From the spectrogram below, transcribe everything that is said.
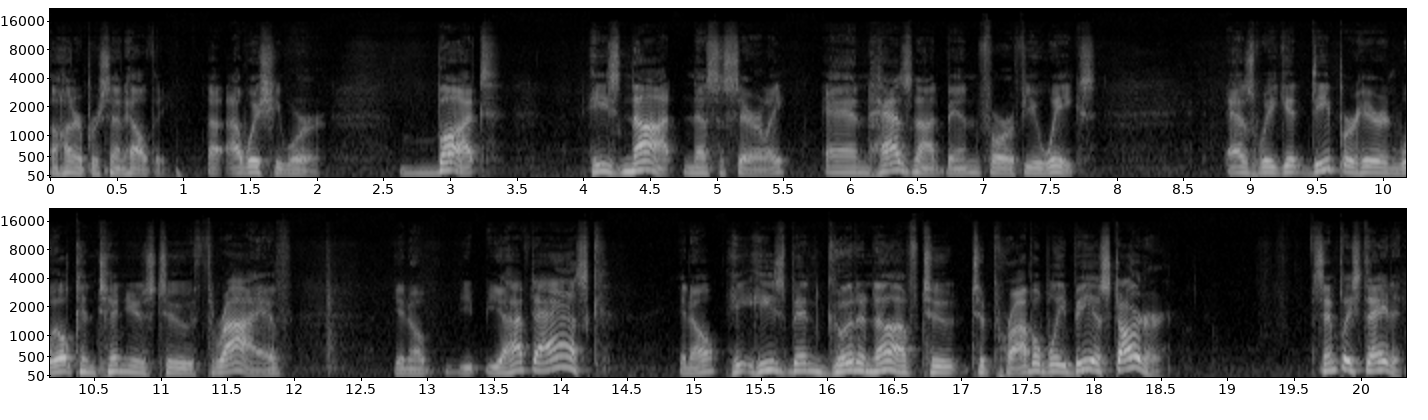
100% healthy. I wish he were. But he's not necessarily and has not been for a few weeks. As we get deeper here and Will continues to thrive, you know, you, you have to ask you know, he, he's been good enough to to probably be a starter. Simply stated.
